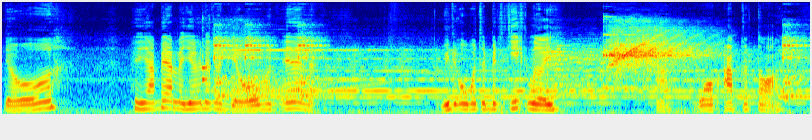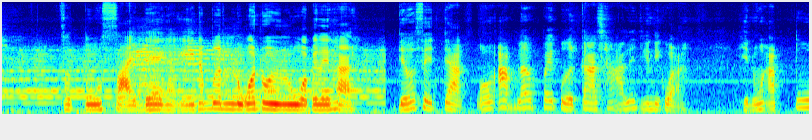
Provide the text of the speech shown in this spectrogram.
เดี๋ยวพยายามแม่อะไรเยอะแล้วกันเดี๋ยวมันแน่นแหละวิดีโอมันจะเป็นกิ๊กเลย อะ warm up กันต่อศัตรูสายแดงอย่างนี้น้ำเงินล้วนรัวๆไปเลยค่ะ เดี๋ยวเสร็จจากวอร์มอัพแล้วไปเปิดกาชาเล่นกันดีกว่า เห็นว่าอัพตู้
